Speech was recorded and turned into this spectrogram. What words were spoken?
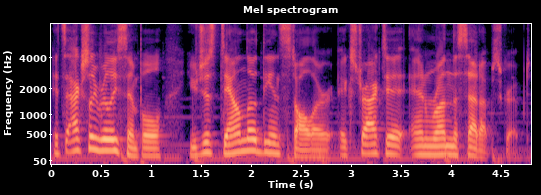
It's actually really simple. You just download the installer, extract it, and run the setup script.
